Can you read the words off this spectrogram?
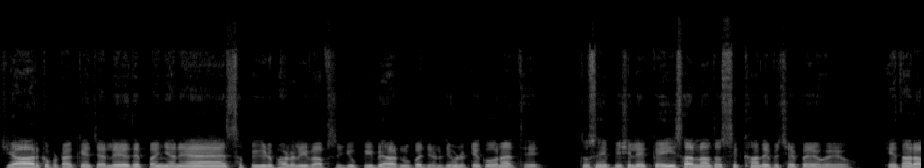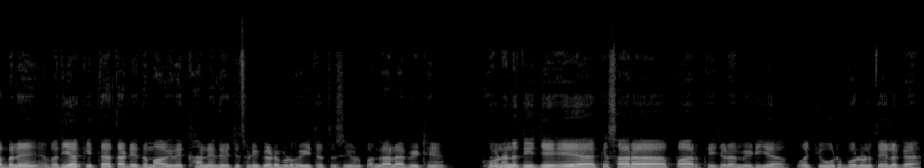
ਚਾਰ ਕੁ ਪਟਾਕੇ ਚੱਲੇ ਤੇ ਭਈਆਂ ਨੇ ਐ ਸਪੀਡ ਫੜ ਲਈ ਵਾਪਸ ਯੂਪੀ ਬਿਹਾਰ ਨੂੰ ਭੱਜਣ ਦੀ। ਹੁਣ ਟਿਕੋ ਨਾ ਇੱਥੇ। ਤੁਸੀਂ ਪਿਛਲੇ ਕਈ ਸਾਲਾਂ ਤੋਂ ਸਿੱਖਾਂ ਦੇ ਪਿੱਛੇ ਪਏ ਹੋਏ ਹੋ। ਇਹ ਤਾਂ ਰੱਬ ਨੇ ਵਧੀਆ ਕੀਤਾ ਤੁਹਾਡੇ ਦਿਮਾਗ ਦੇ ਖਾਨੇ ਦੇ ਵਿੱਚ ਥੋੜੀ ਗੜਬੜ ਹੋਈ ਤੇ ਤੁਸੀਂ ਹੁਣ ਪੰਗਾ ਲੈ ਬੈਠੇ ਆ। ਹੁਣ ਨਤੀਜੇ ਇਹ ਆ ਕਿ ਸਾਰਾ ਭਾਰਤੀ ਜਿਹੜਾ ਮੀਡੀਆ, ਉਹ ਝੂਠ ਬੋਲਣ ਤੇ ਲੱਗਾ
